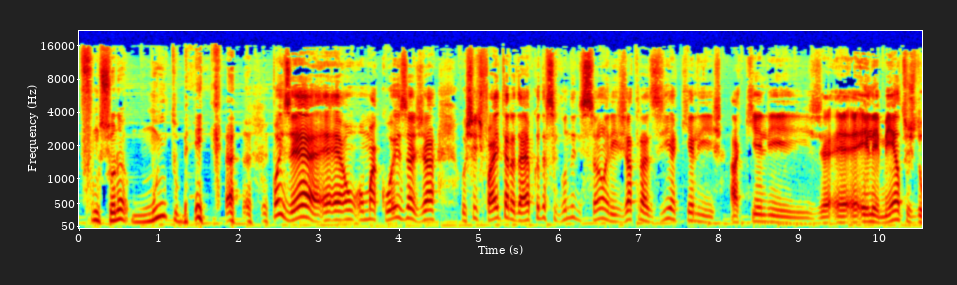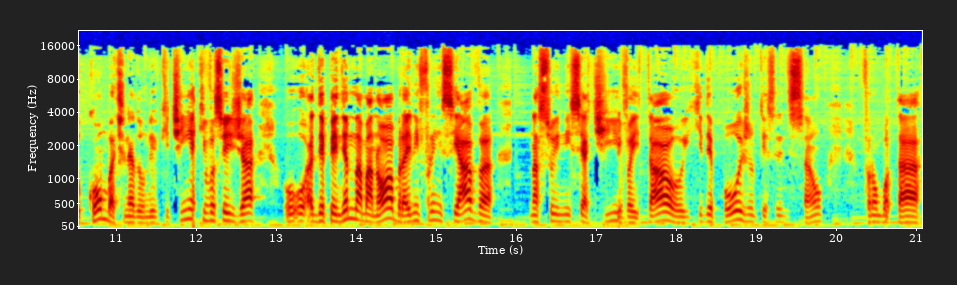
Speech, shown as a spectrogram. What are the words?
funciona muito bem, cara. Pois é, é, é uma coisa já. O Street Fighter era da época da segunda edição, ele já trazia aqueles, aqueles é, é elementos do combat, né, do nível que tinha, que você já, dependendo da manobra, ele influenciava na sua iniciativa e tal, e que depois, no terceira edição, foram botar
